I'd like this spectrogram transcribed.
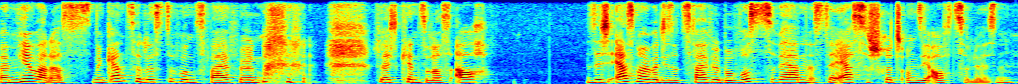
Bei mir war das eine ganze Liste von Zweifeln. vielleicht kennst du das auch. Sich erstmal über diese Zweifel bewusst zu werden, ist der erste Schritt, um sie aufzulösen.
